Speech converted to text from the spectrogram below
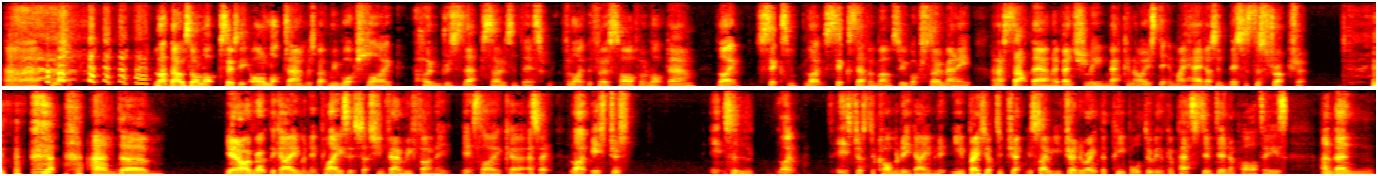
Uh, which, like that was our lock. Seriously, our lockdown was. But we watched like hundreds of episodes of this for like the first half of lockdown, like six, like six, seven months. We watched so many, and I sat there and I eventually mechanized it in my head. I said, "This is the structure," and um, you know, I wrote the game and it plays. It's actually very funny. It's like, uh, like it's just, it's a like it's just a comedy game, and it, you basically have to ge- you generate the people doing the competitive dinner parties, and then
